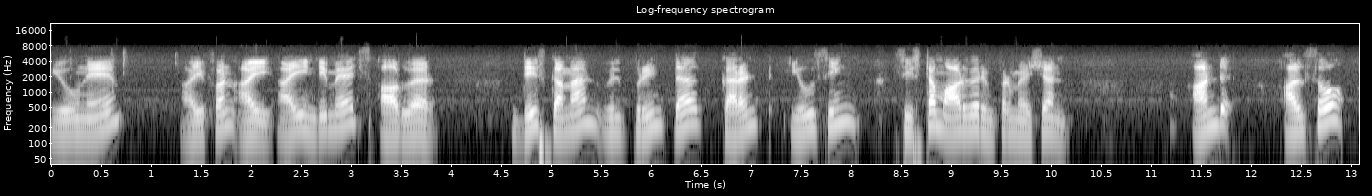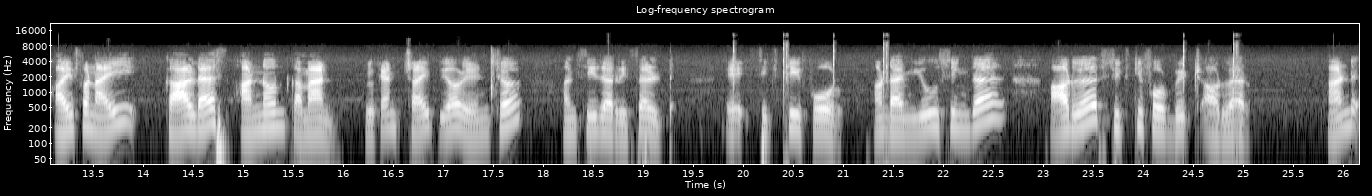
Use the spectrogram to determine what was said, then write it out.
uname hyphen i. i intimates hardware. This command will print the current using system hardware information and also hyphen i called as unknown command. You can type your enter and see the result a 64 and I am using the hardware 64 bit hardware and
